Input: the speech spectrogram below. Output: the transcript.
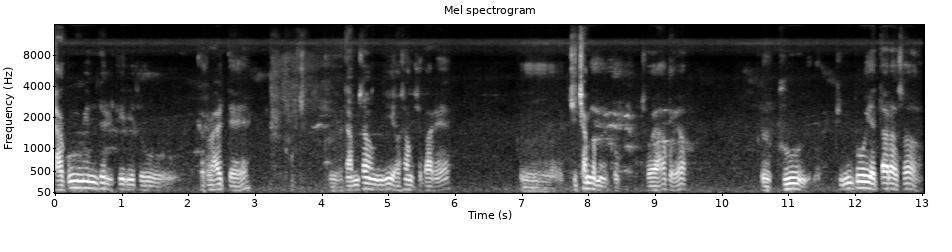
자국민들끼리도 결혼할 때, 그 남성이 여성 집안에 그 지참금을 꼭 줘야 하고요. 그 부, 빈부에 따라서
